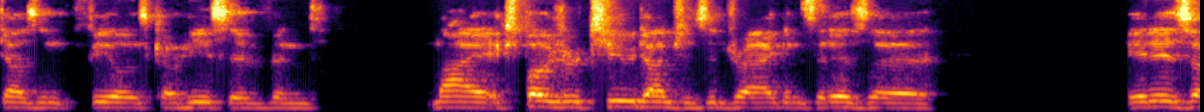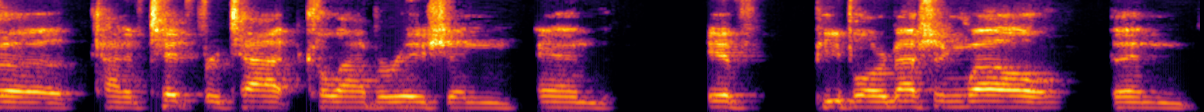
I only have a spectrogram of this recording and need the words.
doesn't feel as cohesive. And my exposure to Dungeons and Dragons, it is a it is a kind of tit for tat collaboration. And if people are meshing well, then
